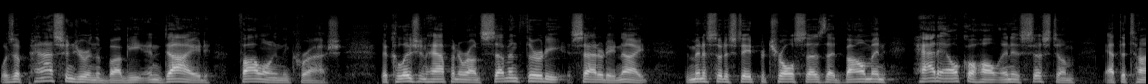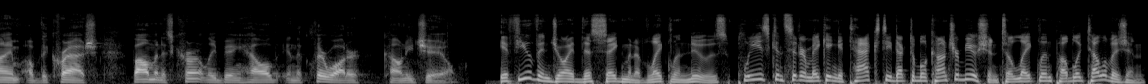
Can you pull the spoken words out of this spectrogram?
was a passenger in the buggy and died following the crash. The collision happened around 7.30 Saturday night. The Minnesota State Patrol says that Bauman had alcohol in his system at the time of the crash. Bauman is currently being held in the Clearwater County Jail. If you've enjoyed this segment of Lakeland News, please consider making a tax-deductible contribution to Lakeland Public Television.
